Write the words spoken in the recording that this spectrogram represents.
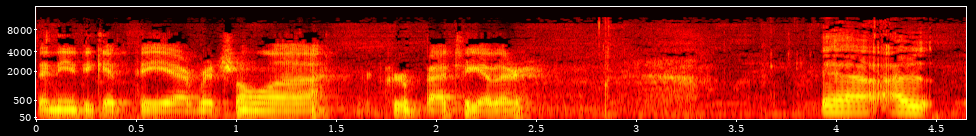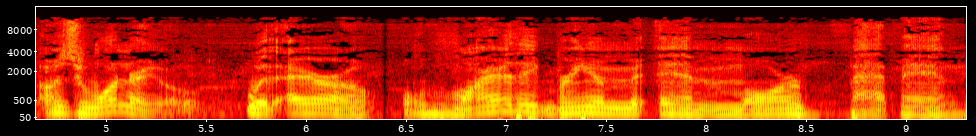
They need to get the original uh, group back together. Yeah, I, I was wondering with Arrow, why are they bringing in more Batman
